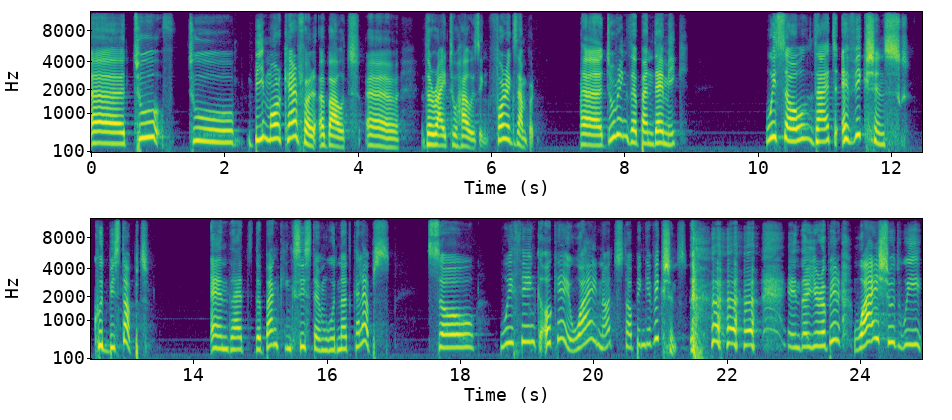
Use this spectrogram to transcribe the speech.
uh, to to be more careful about uh, the right to housing. For example, uh, during the pandemic, we saw that evictions could be stopped and that the banking system would not collapse. So we think, okay, why not stopping evictions in the European? Why should we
